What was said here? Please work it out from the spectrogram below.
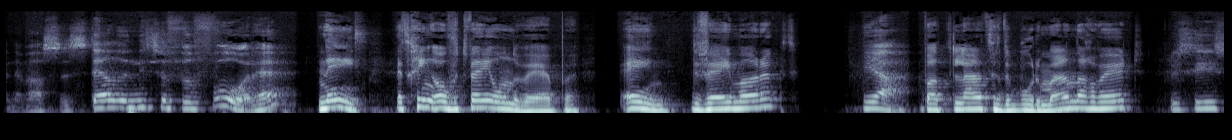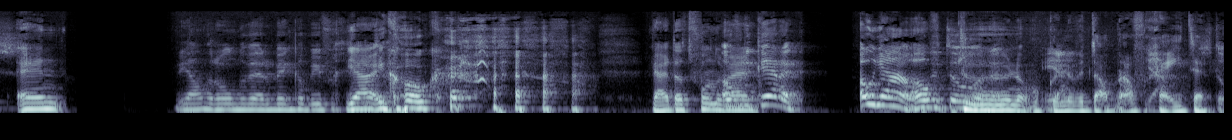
En er was, het stelde niet zoveel voor, hè? Nee, het ging over twee onderwerpen. Eén, de veemarkt, Ja, wat later de Boerenmaandag werd. precies. En Die andere onderwerpen ben ik alweer vergeten. ja, ik ook. ja, dat vonden Over wij... de kerk. Oh ja, over over de toren. tuurlijk. Hoe Ja. kunnen we dat nou vergeten? Ja,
